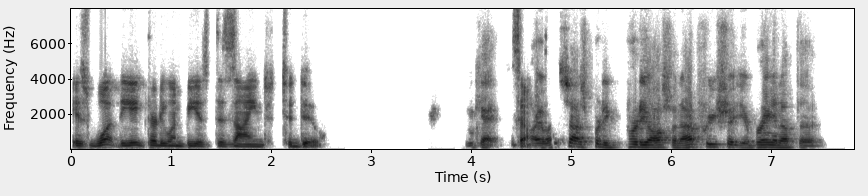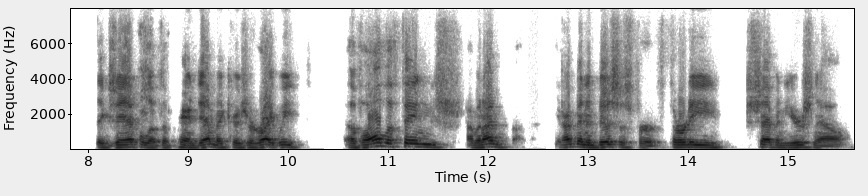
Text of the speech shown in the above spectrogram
is what the 831B is designed to do. Okay. So right, well, that sounds pretty pretty awesome. I appreciate you bringing up the, the example of the pandemic because you're right. We of all the things. I mean, I'm I've been in business for 37 years now,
